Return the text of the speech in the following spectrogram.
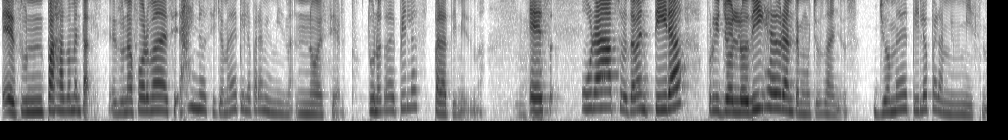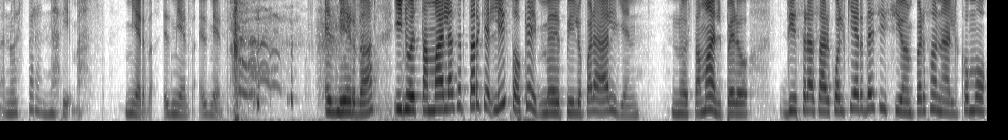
es un pajazo mental. Es una forma de decir, ay, no, si yo me depilo para mí misma. No es cierto. Tú no te depilas para ti misma. Es una absoluta mentira porque yo lo dije durante muchos años. Yo me depilo para mí misma, no es para nadie más. Mierda, es mierda, es mierda. es mierda. Y no está mal aceptar que, listo, ok, me depilo para alguien. No está mal, pero disfrazar cualquier decisión personal como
